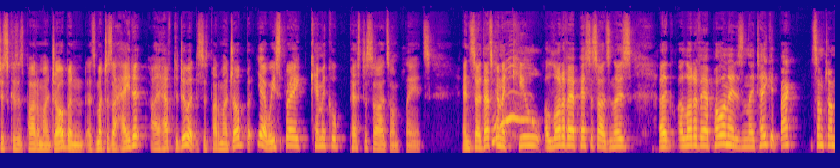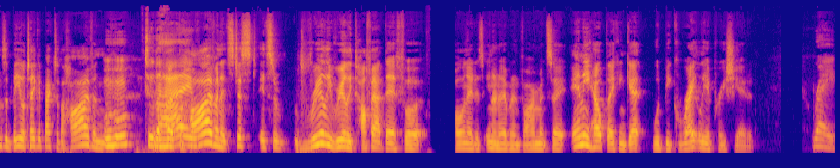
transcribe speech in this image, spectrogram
just because it's part of my job. And as much as I hate it, I have to do it. It's just part of my job. But yeah, we spray chemical pesticides on plants. And so that's going to kill a lot of our pesticides and those, uh, a lot of our pollinators, and they take it back. Sometimes the bee will take it back to the hive and hmm To the hive. the hive, and it's just it's a really really tough out there for pollinators in an urban environment. So any help they can get would be greatly appreciated. Right.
